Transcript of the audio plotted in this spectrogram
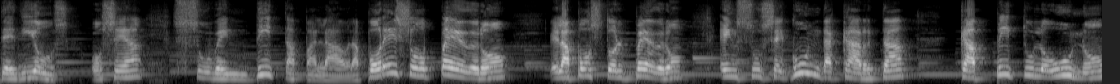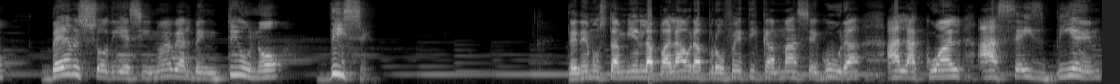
de Dios, o sea, su bendita palabra. Por eso Pedro, el apóstol Pedro, en su segunda carta, capítulo 1, verso 19 al 21, dice, tenemos también la palabra profética más segura, a la cual hacéis bien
